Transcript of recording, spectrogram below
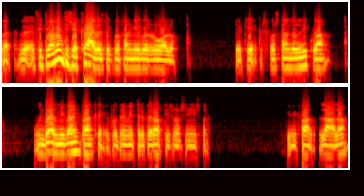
Effettivamente c'è Clivert che può farmi quel ruolo. Perché spostandolo di qua, un Der va in panca e potrei mettere Perotti sulla sinistra. Che mi fa l'ala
